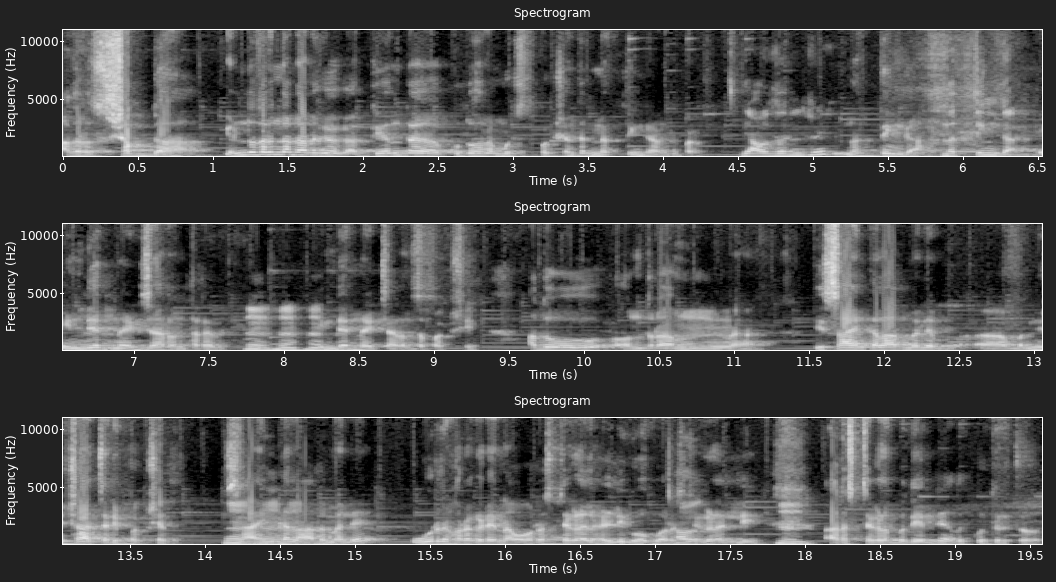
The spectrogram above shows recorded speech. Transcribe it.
ಅದರ ಶಬ್ದ ಎಲ್ಲದರಿಂದ ನನಗೆ ಅತ್ಯಂತ ಕುತೂಹಲ ಮೂಡಿಸಿದ ಪಕ್ಷಿ ಅಂದ್ರೆ ನತ್ತಿಂಗ ಅಂತ ಬರುತ್ತೆ. ಯಾವ್ದ್ರಿ ನತ್ತಿಂಗ ನತ್ತಿಂಗ ಇಂಡಿಯನ್ ನೈಟ್ಜಾರ್ ಅಂತಾರೆ ಅದು. ಇಂಡಿಯನ್ ನೈಟ್ಜಾರ್ ಅಂತ ಪಕ್ಷಿ. ಅದು ಒಂಥರ ಈ ಸಾಯಂಕಾಲ ಆದ್ಮೇಲೆ ನಿಶಾಚರಿ ಪಕ್ಷಿ ಅದು. ಸಾಯಂಕಾಲ. ಆದ್ಮೇಲೆ ಊರಿನ ಹೊರಗಡೆ ನಾವು ರಸ್ತೆಗಳಲ್ಲಿ ಹಳ್ಳಿಗೆ ಹೋಗುವ ರಸ್ತೆಗಳಲ್ಲಿ ಆ ರಸ್ತೆಗಳ ಬದಿಯಲ್ಲಿ ಅದು ಕೂತಿರ್ತದೆ.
